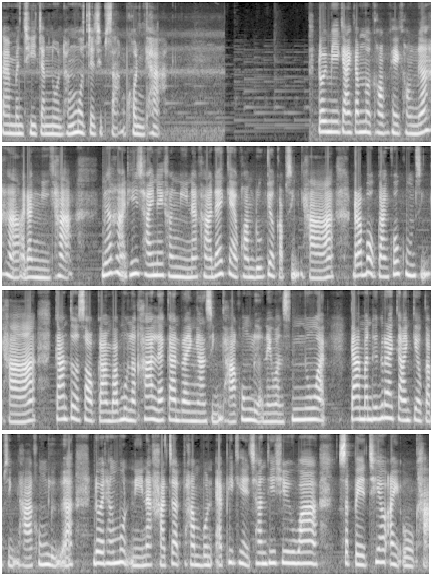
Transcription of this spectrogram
การบัญชีจำนวนทั้งหมด 73 คนค่ะ โดยมีการกำหนดขอบเขตของเนื้อหาดังนี้ค่ะ เนื้อหาที่ใช้ในครั้งนี้นะคะ ได้แก่ความรู้เกี่ยวกับสินค้า ระบบการควบคุมสินค้า การตรวจสอบการวัดมูลค่า และการรายงานสินค้าคงเหลือในวันสิ้นงวด การบันทึกรายการเกี่ยวกับสินค้าคงเหลือ โดยทั้งหมดนี้นะคะจะทำบนแอปพลิเคชันที่ชื่อว่า Special IO ค่ะ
